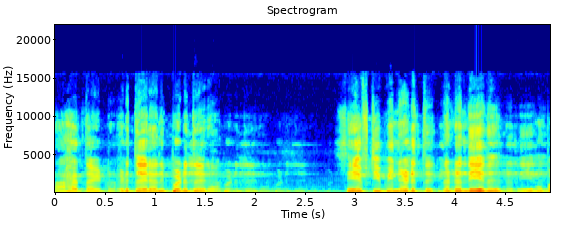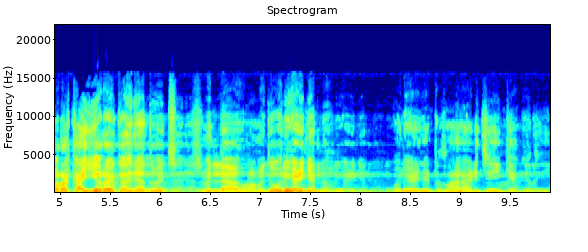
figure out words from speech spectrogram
റാഹത്തായിട്ട്. എടുത്തു തരാം. ഇപ്പം എടുത്തു തരാം. സേഫ്റ്റി പിന്നെ എടുത്ത്. എന്നിട്ട് എന്ത് ചെയ്ത്? മുപ്പറ കയ്യുറയൊക്കെ അതിനകത്ത് വെച്ച്. ബിസ്മില്ലാ റഹ്മാൻ ജോലി കഴിഞ്ഞല്ലോ. ജോലി കഴിഞ്ഞിട്ട് സാധനം അടിച്ച് നീക്കുക കയറി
